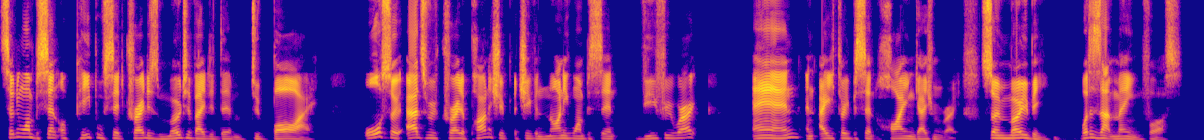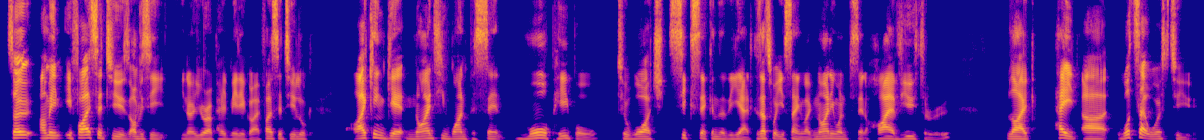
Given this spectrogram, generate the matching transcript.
71% of people said creators motivated them to buy. Also, ads with creator partnership achieve a 91% view through rate and an 83% high engagement rate. So, Moby, what does that mean for us? So, I mean, if I said to you, obviously, you know, you're a paid media guy. If I said to you, look, I can get 91% more people to watch six seconds of the ad, because that's what you're saying, like 91% higher view through. Like, hey, uh, what's that worth to you?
